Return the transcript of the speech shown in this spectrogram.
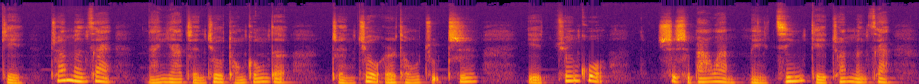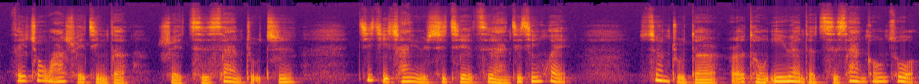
给专门在南亚拯救童工的拯救儿童组织，也捐过四十八万美金给专门在非洲挖水井的水慈善组织，积极参与世界自然基金会、圣主的儿童医院的慈善工作。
